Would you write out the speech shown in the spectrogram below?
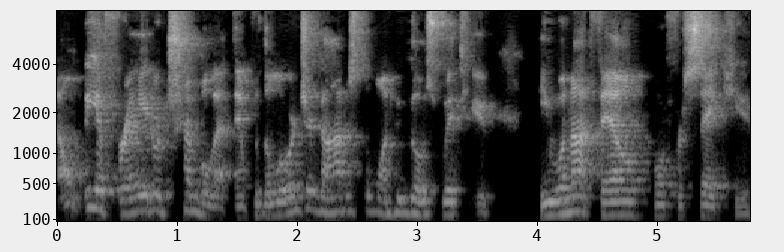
don't be afraid or tremble at them, for the Lord your God is the one who goes with you. He will not fail or forsake you.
